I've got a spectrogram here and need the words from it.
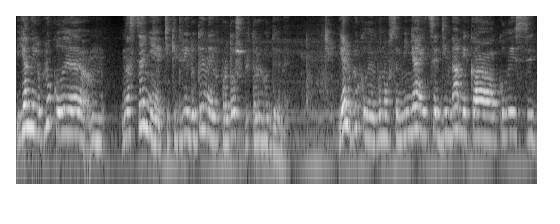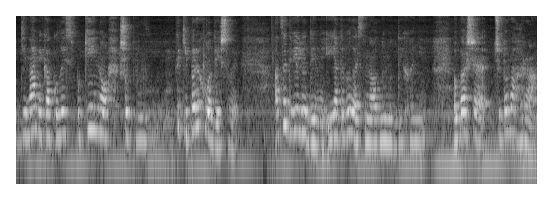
Я не люблю, коли на сцені тільки дві людини впродовж півтори години. Я люблю, коли воно все міняється, динаміка, колись динаміка, колись спокійно, щоб такі переходи йшли. А це дві людини, і я дивилась на одному диханні. По-перше, чудова гра.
